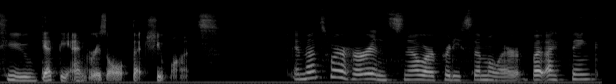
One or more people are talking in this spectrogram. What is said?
to get the end result that she wants. And that's where her and Snow are pretty similar, but I think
